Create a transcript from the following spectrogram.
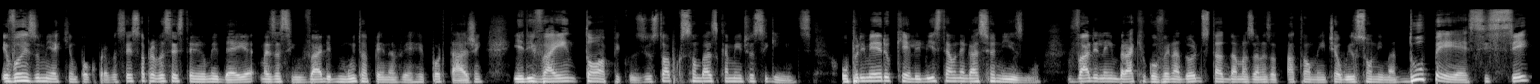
Eu vou resumir aqui um pouco para vocês, só para vocês terem uma ideia, mas assim, vale muito a pena ver a reportagem. E ele vai em tópicos, e os tópicos são basicamente os seguintes. O primeiro que ele lista é o negacionismo. Vale lembrar que o governador do estado do Amazonas atualmente é Wilson Lima, do PSC,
